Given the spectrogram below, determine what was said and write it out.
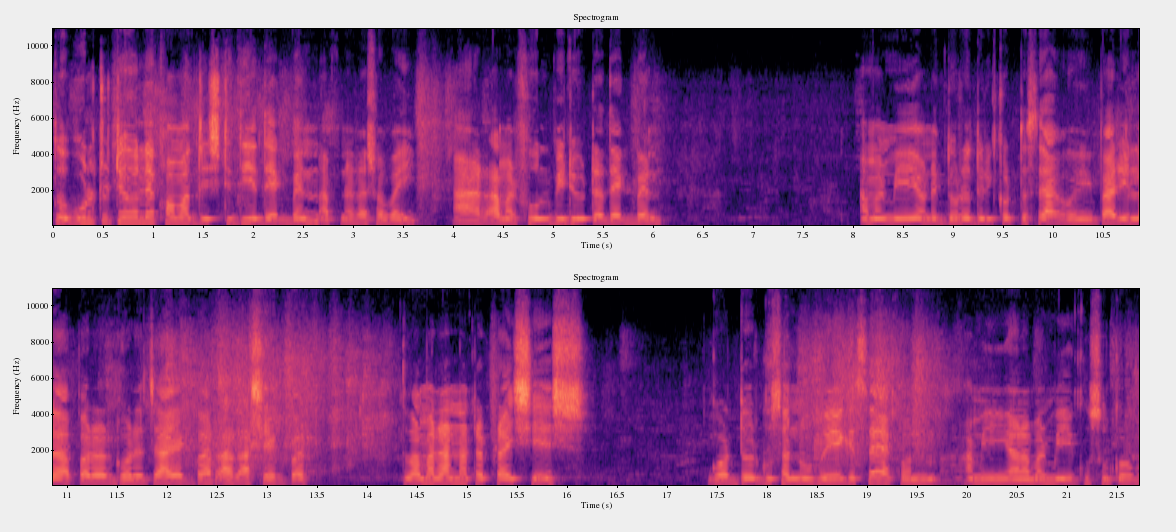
তো ভুল ত্রুটি হলে ক্ষমা দৃষ্টি দিয়ে দেখবেন আপনারা সবাই, আর আমার ফুল ভিডিওটা দেখবেন। আমার মেয়ে অনেক দৌড়াদৌড়ি করতেছে, ওই বাড়িলা পাড়ার ঘরে যায় একবার আর আসে একবার। তো আমার রান্নাটা প্রায় শেষ। গড়দর গুছানো হয়ে গেছে। এখন আমি আর আমার মেয়ে গোসল করব।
